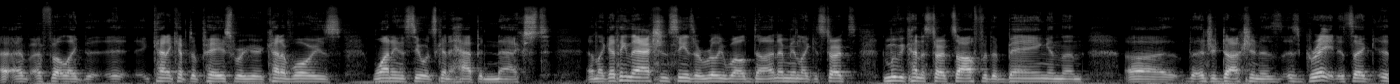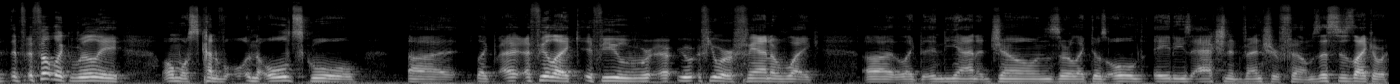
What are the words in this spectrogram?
I, felt like it, it kind of kept a pace where you're kind of always wanting to see what's going to happen next. And like I think the action scenes are really well done. I mean, like it starts, the movie kind of starts off with a bang, and then uh, the introduction is, is great. It's like it, it felt like really almost kind of an old school. Uh, like I, I feel like if you were if you were a fan of like uh, like the Indiana Jones or like those old '80s action adventure films, this is like a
